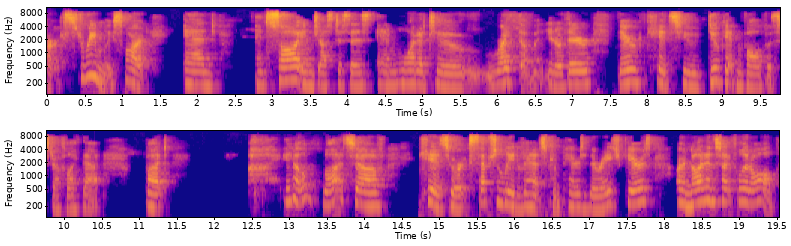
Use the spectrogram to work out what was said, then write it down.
are extremely smart and and saw injustices and wanted to right them and you know they're they're kids who do get involved with stuff like that but you know lots of kids who are exceptionally advanced compared to their age peers are not insightful at all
